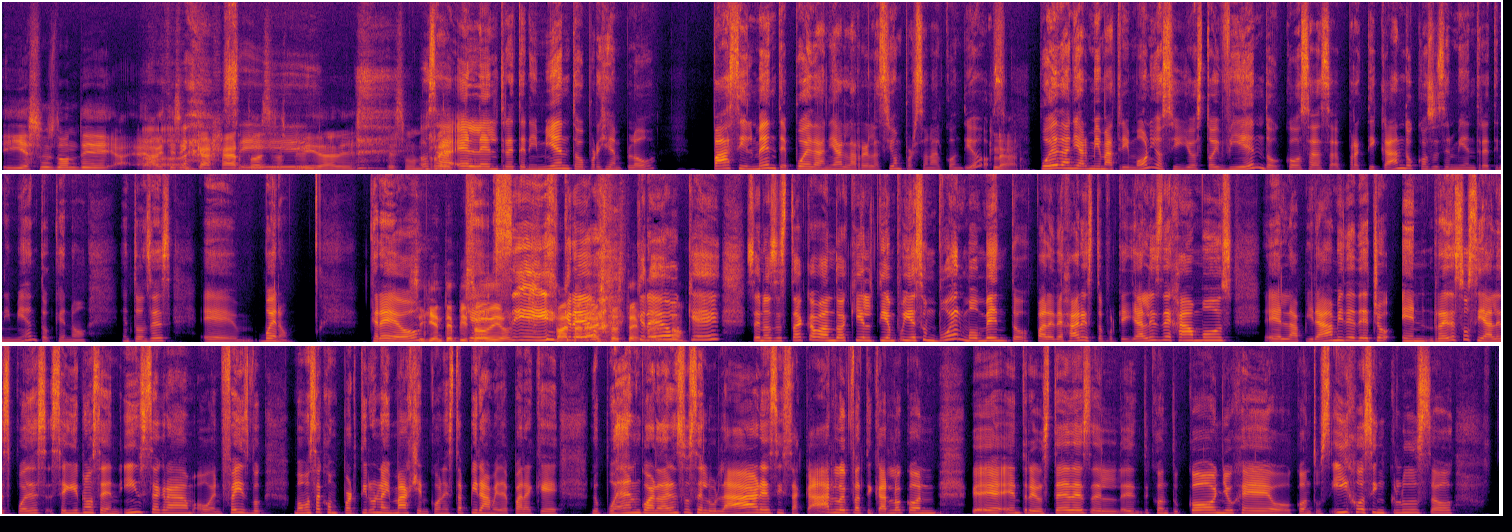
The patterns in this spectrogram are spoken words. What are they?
Y eso es donde a, veces Oh, encajar todas esas prioridades es un O sea, el entretenimiento, por ejemplo, fácilmente puede dañar la relación personal con Dios. Claro. Puede dañar mi matrimonio si yo estoy viendo cosas, practicando cosas en mi entretenimiento que no. Entonces, eh, bueno, creo Siguiente que episodio sí, tratará creo, estos temas, creo ¿no? que se nos está acabando aquí el tiempo y es un buen momento para dejar esto porque ya les dejamos eh, la pirámide. De hecho, en redes sociales puedes seguirnos en Instagram o en Facebook. Vamos a compartir una imagen con esta pirámide para que lo puedan guardar en sus celulares y sacarlo y platicarlo con eh, entre ustedes, el- eh, con tu cónyuge o con tus hijos incluso.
